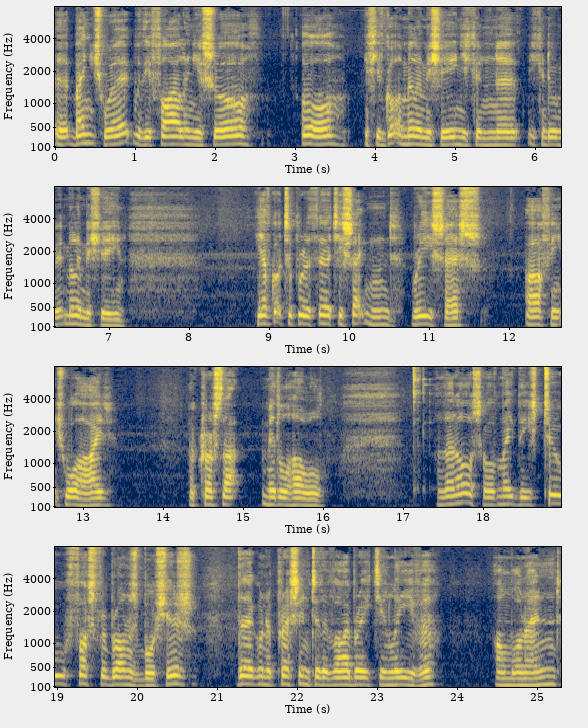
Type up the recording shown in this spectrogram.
uh, bench work with your file and your saw or if you've got a milling machine you can uh, you can do a milling machine. You have got to put a 30 second recess half inch wide across that middle hole. And then also I've made these two phosphor bronze bushes they're going to press into the vibrating lever on one end.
